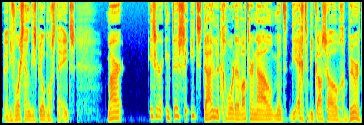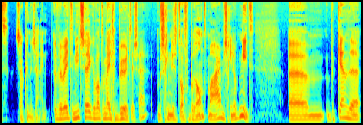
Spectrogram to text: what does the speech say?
Uh, die voorstelling die speelt nog steeds. Maar is er intussen iets duidelijk geworden wat er nou met die echte Picasso gebeurd zou kunnen zijn? We weten niet zeker wat ermee gebeurd is. Hè? Misschien is het wel verbrand, maar misschien ook niet. Um, bekende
